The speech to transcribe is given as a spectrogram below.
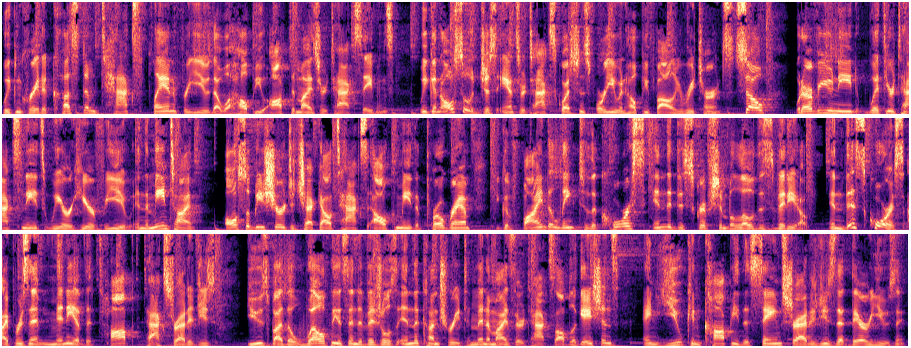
We can create a custom tax plan for you that will help you optimize your tax savings. We can also just answer tax questions for you and help you file your returns. So, whatever you need with your tax needs, we are here for you. In the meantime, also, be sure to check out Tax Alchemy, the program. You can find a link to the course in the description below this video. In this course, I present many of the top tax strategies used by the wealthiest individuals in the country to minimize their tax obligations, and you can copy the same strategies that they're using.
